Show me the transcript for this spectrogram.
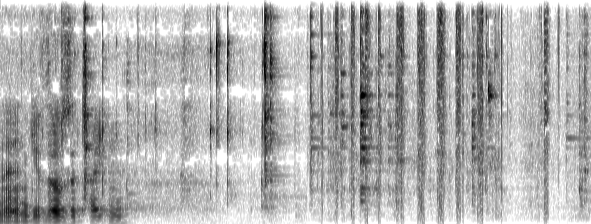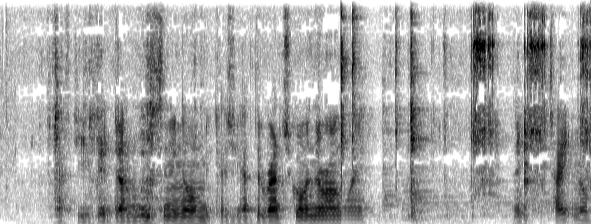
and then give those a tighten. After you get done loosening them because you had the wrench going the wrong way, then you can tighten them.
